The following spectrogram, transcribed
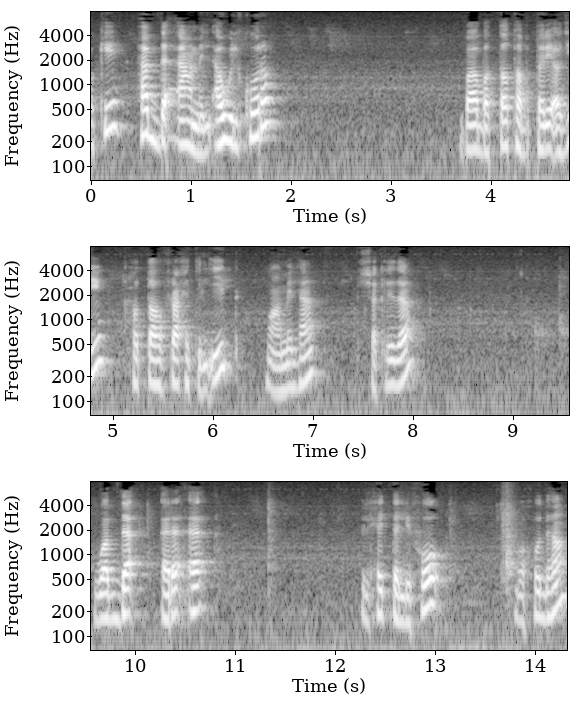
أوكي؟ هبدأ أعمل أول كرة ببططها بالطريقة دي أحطها في راحة الإيد وأعملها بالشكل ده. وأبدأ أرقق الحتة اللي فوق وأخدها.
